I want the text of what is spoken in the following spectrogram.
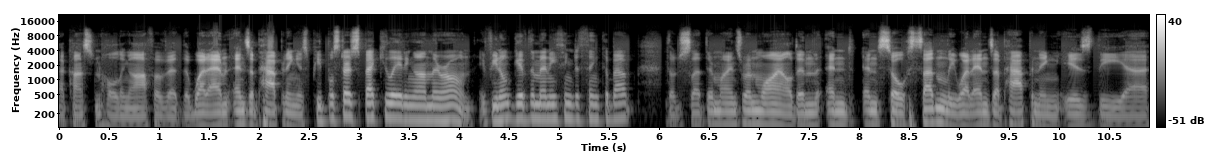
a constant holding off of it, that what ends up happening is people start speculating on their own. If you don't give them anything to think about, they'll just let their minds run wild, and and and so suddenly what ends up happening is the uh,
